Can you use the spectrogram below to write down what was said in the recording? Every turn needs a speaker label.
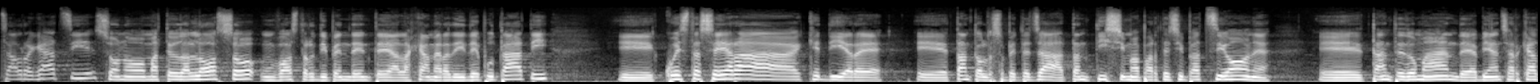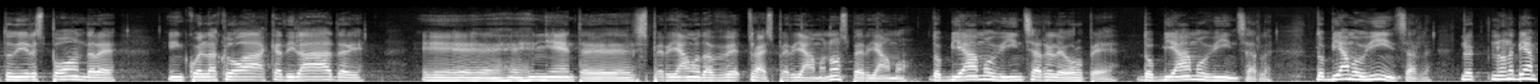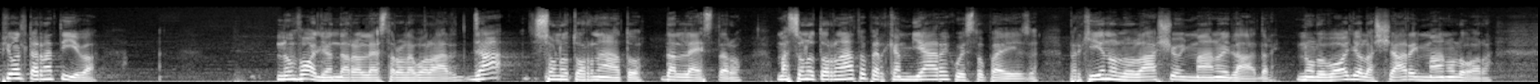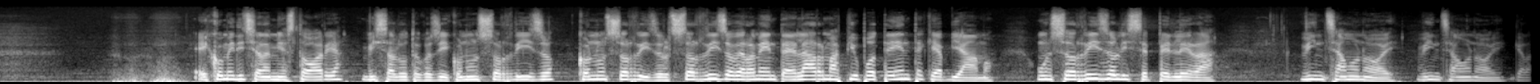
Speaker 1: Ciao ragazzi, sono Matteo Dall'Osso, un vostro dipendente alla Camera dei Deputati. E questa sera, che dire, eh, tanto lo sapete già, tantissima partecipazione, eh, tante domande, abbiamo cercato di rispondere in quella cloaca di ladri. E niente, speriamo davvero, cioè speriamo, non speriamo, dobbiamo vincere le europee, dobbiamo vincerle dobbiamo vincerle, non abbiamo più alternativa. Non voglio andare all'estero a lavorare, già sono tornato dall'estero, ma sono tornato per cambiare questo paese, perché io non lo lascio in mano ai ladri, non lo voglio lasciare in mano loro. E come dice la mia storia, vi saluto così, con un sorriso, con un sorriso, il sorriso veramente è l'arma più potente che abbiamo, un sorriso li seppellirà Vinciamo noi, vinciamo noi.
